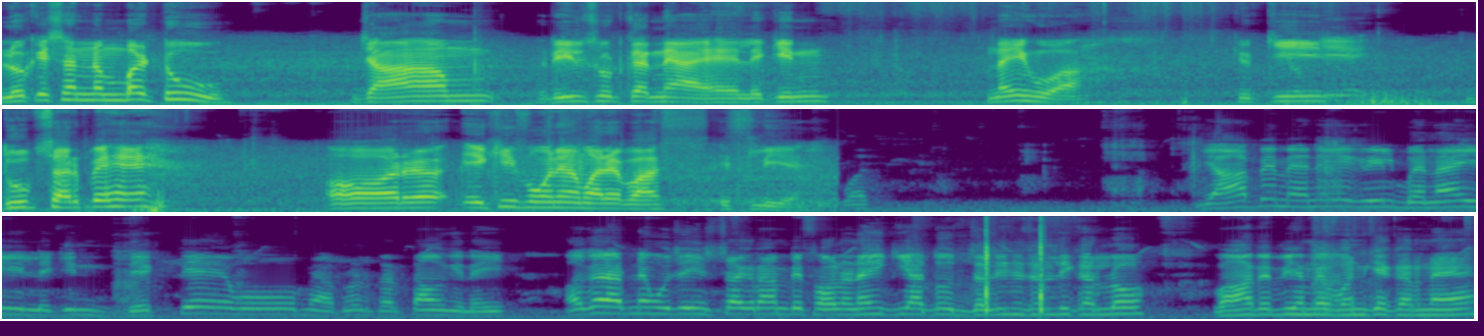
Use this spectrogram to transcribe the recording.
लोकेशन नंबर टू जहाँ हम रील शूट करने आए हैं लेकिन नहीं हुआ क्योंकि धूप सर पे है और एक ही फ़ोन है हमारे पास इसलिए। यहाँ पे मैंने एक रील बनाई लेकिन देखते हैं वो मैं अपलोड करता हूँ कि नहीं। अगर आपने मुझे इंस्टाग्राम पे फॉलो नहीं किया तो जल्दी से जल्दी कर लो। वहाँ पे भी हमें वन के करना है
